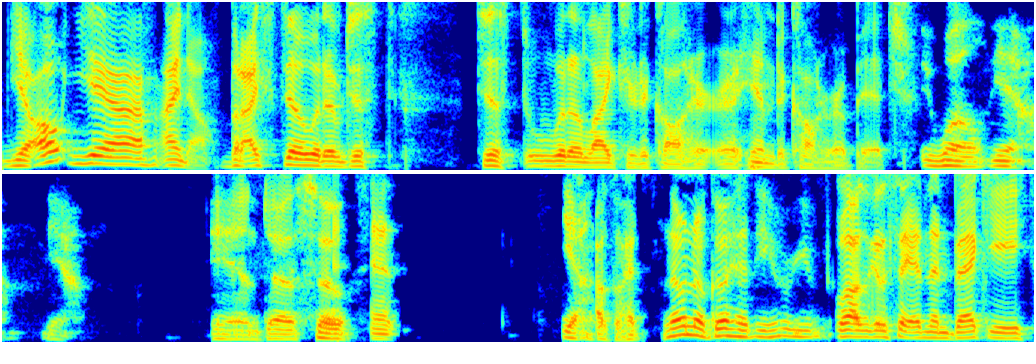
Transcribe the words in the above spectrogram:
Yeah. Oh, yeah. I know, but I still would have just, just would have liked her to call her, uh, him to call her a bitch. Well, yeah, yeah, and uh, so And yeah, oh, go ahead. no, no, go ahead. You, you Well, I was gonna say, and then Becky,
